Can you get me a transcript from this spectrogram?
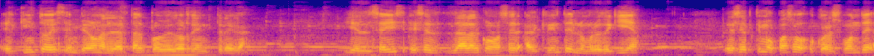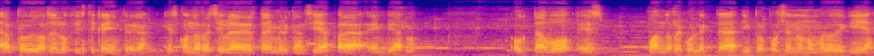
El quinto es enviar una alerta al proveedor de entrega. Y el seis es el dar a conocer al cliente el número de guía. El séptimo paso corresponde al proveedor de logística y entrega, que es cuando recibe la alerta de mercancía para enviarlo. Octavo es cuando recolecta y proporciona un número de guía.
